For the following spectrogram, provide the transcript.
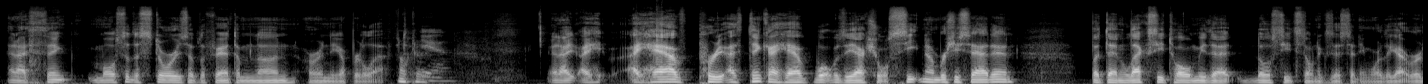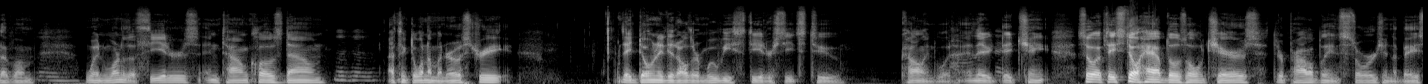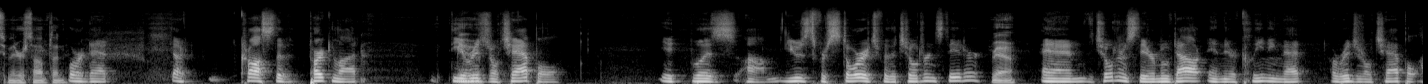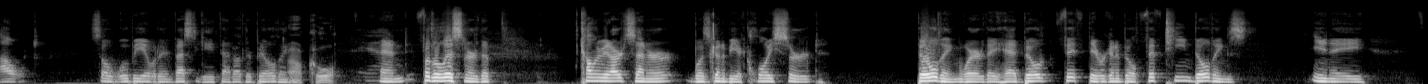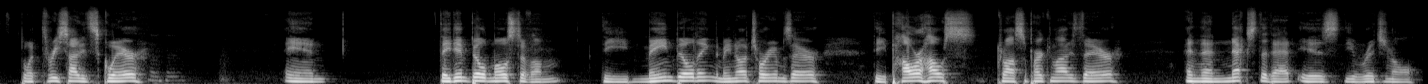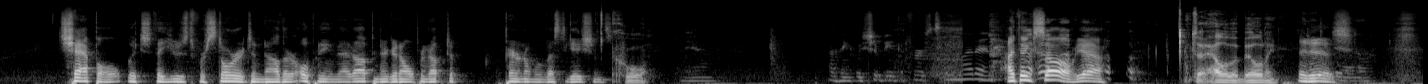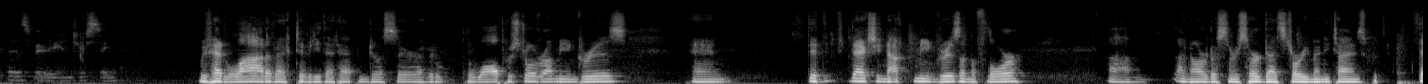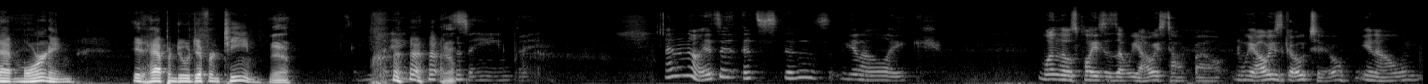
And I think most of the stories of the Phantom Nun are in the upper left. Okay. yeah. And I, I I have pretty I think I have what was the actual seat number she sat in, but then Lexi told me that those seats don't exist anymore. They got rid of them mm. when one of the theaters in town closed down. Mm-hmm. I think the one on Monroe Street. They donated all their movie theater seats to Collingwood, and they oh, they changed. So if they still have those old chairs, they're probably in storage in the basement or something. Or that across the parking lot, the Yeah. original chapel, it was um, used for storage for the children's theater. Yeah. and the children's theater moved out and they're cleaning that original chapel out so we'll be able to investigate that other building Oh, cool. yeah. and for the listener the Collingwood Arts Center was going to be a cloistered building where they had built fif- they were going to build 15 buildings in a what three-sided square and they didn't build most of them the main building the main auditorium's there the powerhouse across the parking lot is there and then next to that is the original chapel which they used for storage and now they're opening that up and they're going to open it up to paranormal investigations Cool. yeah. I think we should be the first team let in. i think so yeah It's a hell of a building. it is Yeah, that's very interesting. We've had a lot of activity that happened to us there I've had the wall pushed over on me and grizz and it they actually knocked me and grizz on the floor um, I know our listeners heard that story many times but that morning it happened to a different team Yeah. Same thing. Same thing. I don't know. It's it's it is you know like one of those places that we always talk about and we always go to. You know,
